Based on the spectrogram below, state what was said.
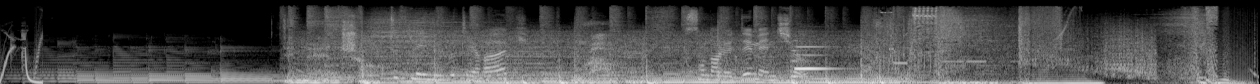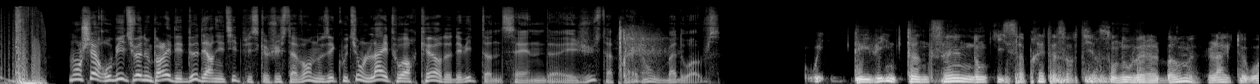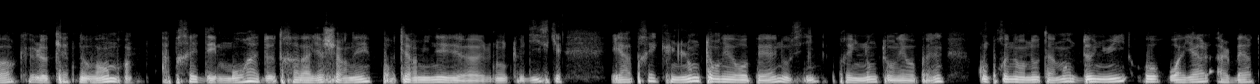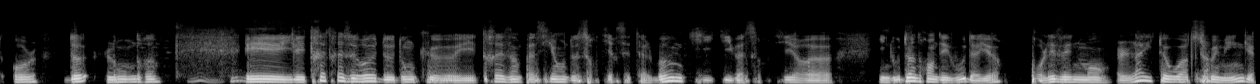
Toutes les nouveautés rock sont dans le Demen Show. Mon cher Ruby, tu vas nous parler des deux derniers titres puisque juste avant nous écoutions Lightworker de David Townsend et juste après donc Bad Wolves. Oui, David Townsend, donc, il s'apprête à sortir son nouvel album, Light Work, le 4 novembre, après des mois de travail acharné pour terminer euh, donc, le disque, et après qu'une longue tournée européenne aussi, après une longue tournée européenne, comprenant notamment deux nuits au Royal Albert Hall de Londres. Et il est très très heureux de donc euh, et très impatient de sortir cet album qui, qui va sortir. euh, il nous donne rendez-vous d'ailleurs pour l'événement Light Award Streaming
